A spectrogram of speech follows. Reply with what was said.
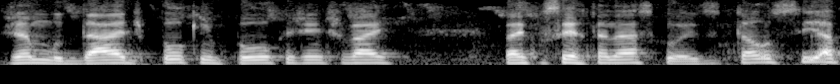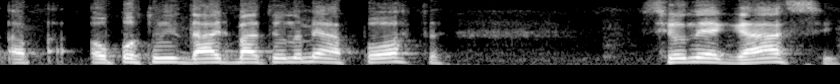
já mudar, de pouco em pouco, a gente vai vai consertando as coisas. Então, se a, a, a, oportunidade bateu na minha porta, se eu negasse,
